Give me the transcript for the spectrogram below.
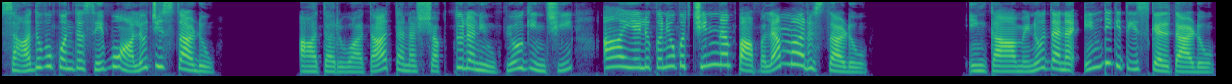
సాధువు కొంతసేపు ఆలోచిస్తాడు. ఆ తరువాత తన శక్తులని ఉపయోగించి ఆ ఎలుకని ఒక చిన్న పాపలా మారుస్తాడు. ఇంకా ఆమెను తన ఇంటికి తీసుకెళ్తాడు.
